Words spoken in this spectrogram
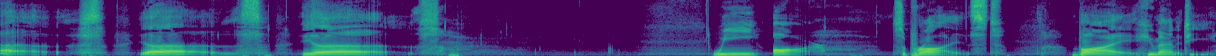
Yes. Yes. Yes. We are surprised by humanity.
